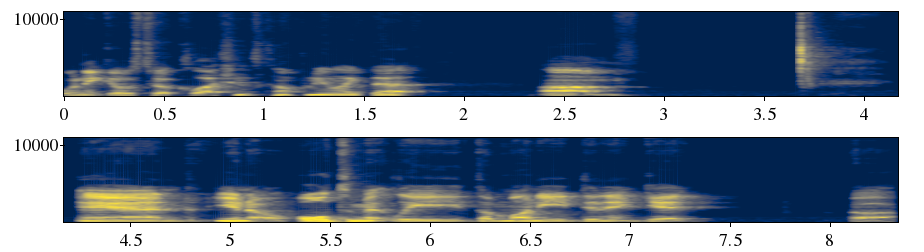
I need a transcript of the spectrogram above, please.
when it goes to a collections company like that. Um, and you know ultimately the money didn't get uh,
